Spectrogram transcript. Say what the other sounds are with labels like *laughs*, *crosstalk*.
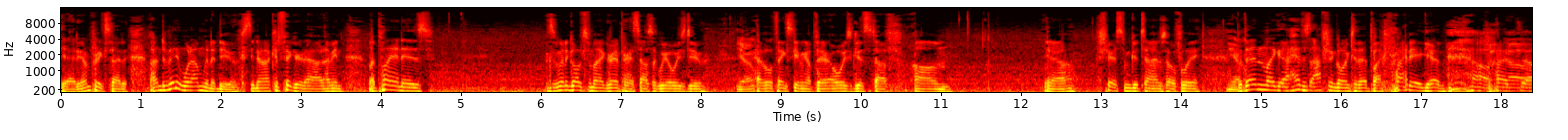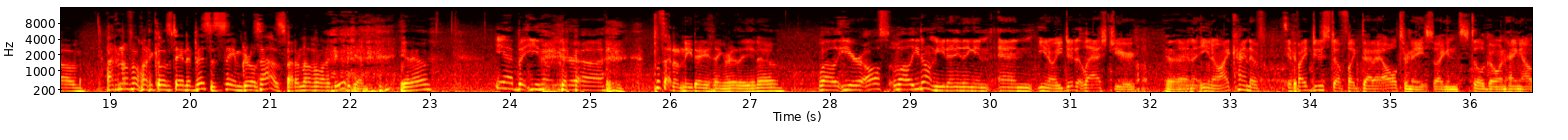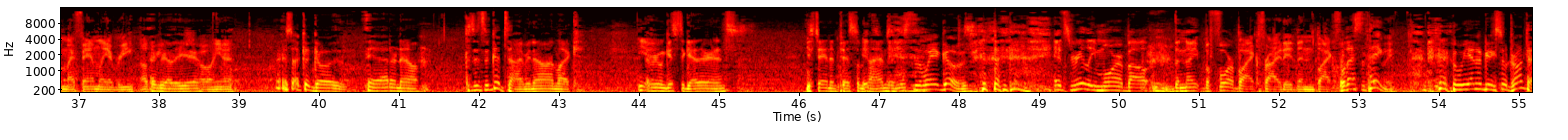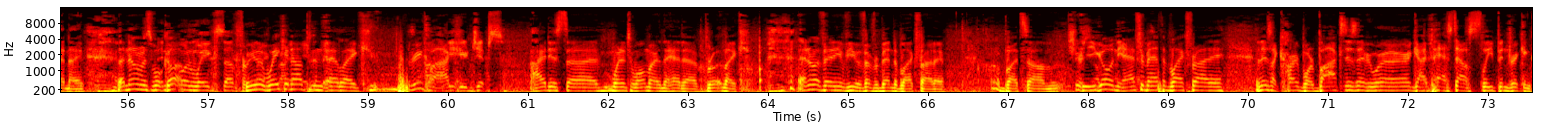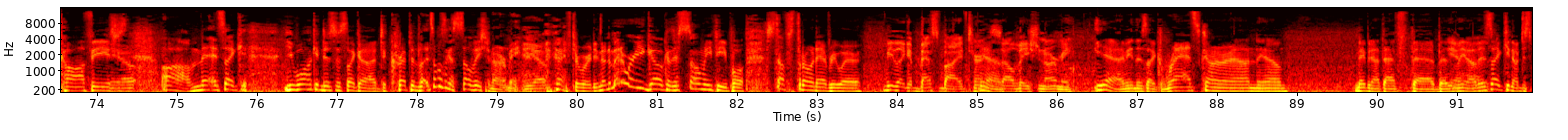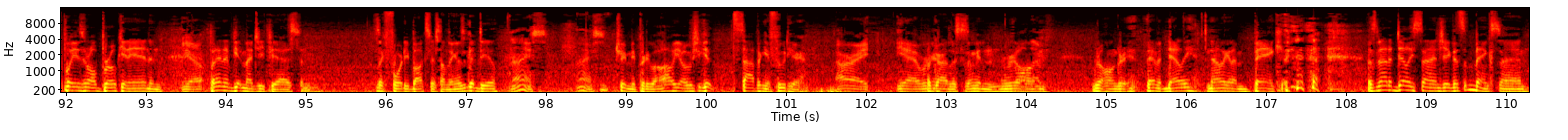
Yeah, dude, I'm pretty excited. I'm debating what I'm gonna do because you know I could figure it out. I mean, my plan is because I'm gonna go up to my grandparents' house like we always do. Yeah. Have a little Thanksgiving up there. Always good stuff. Um, you know, share some good times hopefully. Yeah. But then like I had this option going to that Black *laughs* Friday again. *laughs* Oh, but no. um, I don't know if I want to go stand and piss at the same girl's house. I don't know if I want to do it *laughs* again. you know. Yeah, but you know, you're uh, Plus, I don't need anything really. You know. Well, you're also well, you don't need anything, and and you know, you did it last year, Yeah. and you know, I kind of if I do stuff like that, I alternate so I can still go and hang out with my family every other Every year. other year. So, yeah, I guess I could go. Yeah, I don't know. Because it's a good time, you know, and like yeah. everyone gets together and it's you stand and piss sometimes, and this is the way it goes. *laughs* It's really more about the night before Black Friday than Black Friday. well, that's the thing. *laughs* we ended up getting so drunk that night that none of us woke no up. one wakes up for we ended up waking up Friday. in, at like three o'clock. Get your gyps. I just uh, went into Walmart and they had a bro- like. I don't know if any of you have ever been to Black Friday, but um, Sure you go in the aftermath of Black Friday, and there's like cardboard boxes everywhere. Guy passed out sleeping, drinking coffee. It's just, oh man, it's like you walk into just like a decrepit. It's almost like a Salvation Army. *laughs* Yep. Afterward, you know, no matter where you go, because there's so many people, stuff's thrown everywhere. Be like a Best Buy turned Yeah. Salvation Army. Yeah, I mean, there's like rats coming around, you know. Maybe not that bad, but you know, there's like you know displays are all broken in, and Yeah. but I ended up getting my GPS, and it was like forty bucks or something. It was a good deal. Nice, nice. Treated me pretty well. Oh, yo, we should get stop and get food here, All right. Yeah, we're regardless, because I'm getting real hungry. Real hungry. They have a deli. Now they got a bank. *laughs* that's not a deli sign, Jake. That's a bank sign.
